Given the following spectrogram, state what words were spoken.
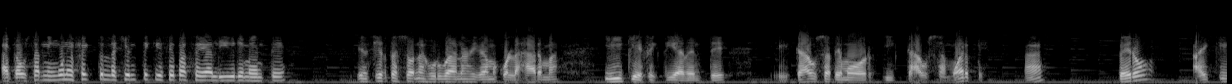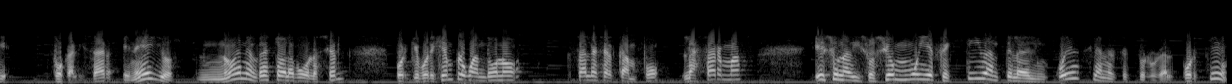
a causar ningún efecto en la gente que se pasea libremente en ciertas zonas urbanas, digamos, con las armas y que efectivamente causa temor y causa muerte. ¿ah? Pero hay que focalizar en ellos, no en el resto de la población, porque por ejemplo cuando uno sale hacia el campo, las armas es una disuasión muy efectiva ante la delincuencia en el sector rural. ¿Por qué?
